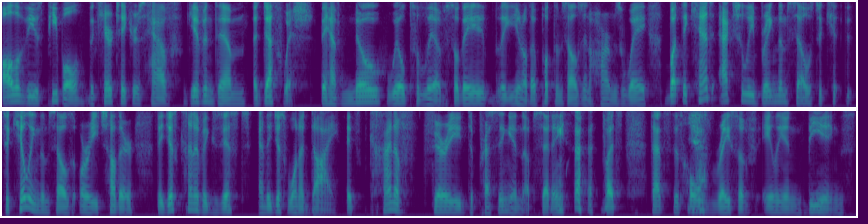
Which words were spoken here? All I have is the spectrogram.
all of these people, the caretakers have given them a death wish. They have no will to live, so they, they you know, they'll put themselves in harm's way, but they can't actually bring themselves to ki- to killing themselves or each other. They just kind of exist and they just want to die. It's kind of very depressing and upsetting, but that's this whole Yeah. race of alien beings.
